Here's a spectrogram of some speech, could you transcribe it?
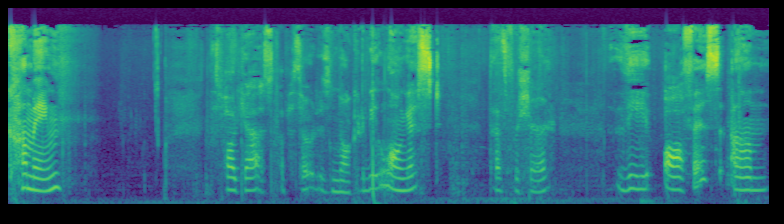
coming. This podcast episode is not going to be the longest. That's for sure. The Office. Um,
